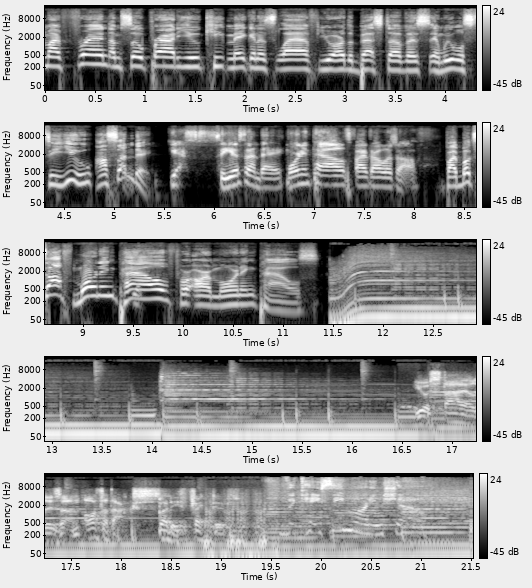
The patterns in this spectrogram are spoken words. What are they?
my friend, I'm so proud of you. Keep making us laugh. You are the best of us, and we will see you on Sunday. Yes. See you Sunday. Morning Pals, five dollars off. Five bucks off. Morning Pal for our morning pals. Your style is unorthodox, but effective. The KC Morning Show.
